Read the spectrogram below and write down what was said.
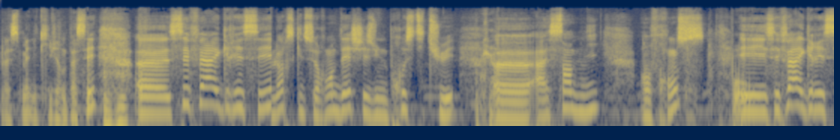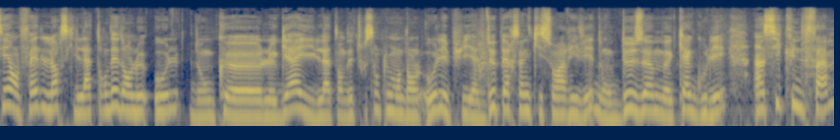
la semaine qui vient de passer, mhm. euh, s'est fait agresser lorsqu'il se rendait chez une prostituée à Saint-Denis, en France. Et il s'est fait agresser, en fait, lorsqu'il l'attendait dans le hall. Donc le gars, il l'attendait tout simplement dans le hall. Et puis il y a deux personnes qui sont arrivées, donc deux hommes cagoulés, ainsi qu'une femme.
